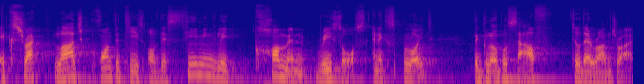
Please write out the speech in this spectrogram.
extract large quantities of this seemingly common resource and exploit the global south till they run dry.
